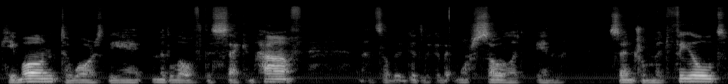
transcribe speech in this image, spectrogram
came on towards the middle of the second half. And so they did look a bit more solid in central midfield,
